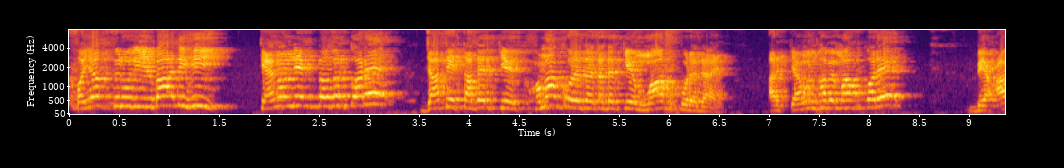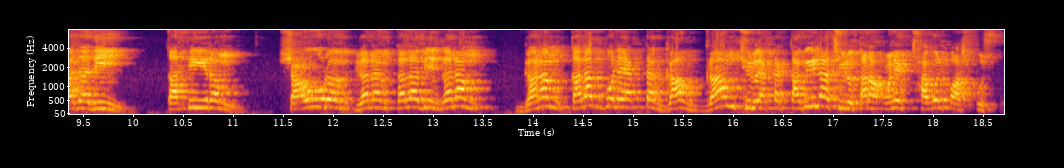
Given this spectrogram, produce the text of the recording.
ফায়াগফিরু লিইবাদিহি কেন নেক নজর করে যাতে তাদেরকে ক্ষমা করে দেয় তাদেরকে মাফ করে দেয় আর কেমন ভাবে মাফ করে বেআদাদি কাসিরম শাউরম গনম কালাবি গনম গনম কালাব বলে একটা গ্রাম- ছিল, একটা কাবিলা ছিল, তারা অনেক ছাগল পাশ পুষত।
